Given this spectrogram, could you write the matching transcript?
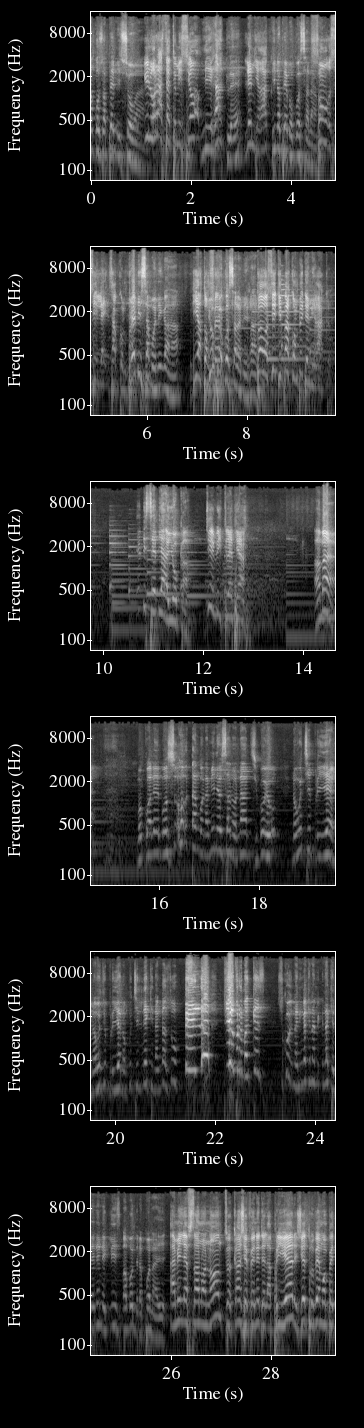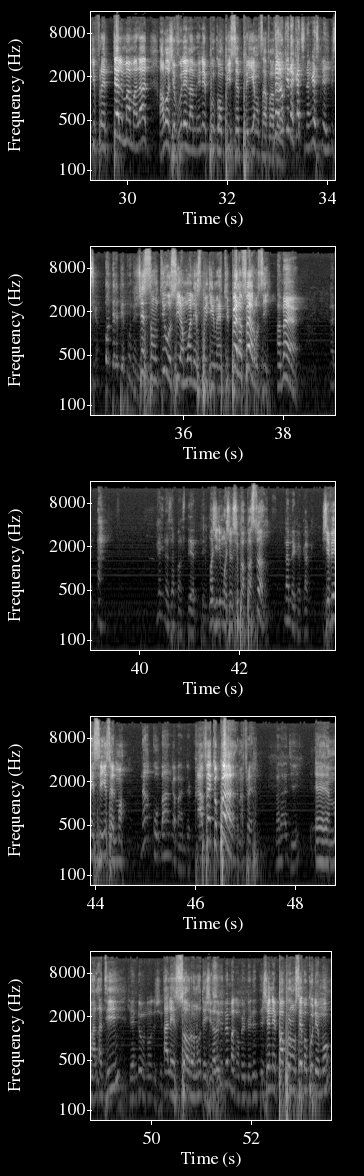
Il aura cette mission. miracle Les miracles vont aussi les yebisa moninga Dis à ton frère, toi aussi tu peux accomplir des miracles. Yebisa ebi ayoka Dis-lui très bien. amen. Mokolo eboso ntango na 1990 sikoyo. Nauti priere nauti priere nakuti leki na nga azobela fievre makasi sikoyo nalingaki na- nakende nene église babondela mpo na ye. En 1990, quand je venais de la prière, j'ai trouvé mon petit frère tellement malade, alors je voulais l'amener pour qu'on puisse prier en sa faveur. nayoki na kati na nga esprit ayebisika. Bondela mpe mpo na ye. J'ai senti aussi à moi l'esprit dire, mais tu peux le faire aussi. amen. Ah, ngai naza paster te Moi j'ai dit, moi je ne suis pas pasteur. Je vais essayer seulement. Avec peur, ma frère. maladi Euh, maladie, allez, sors au nom de Jésus. Je n'ai pas prononcé beaucoup de mots.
